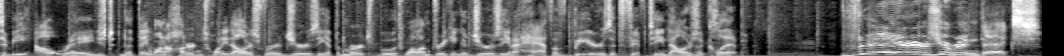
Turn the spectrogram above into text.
to be outraged that they want $120 for a jersey at the merch booth while I'm drinking a jersey and a half of beers at $15 a clip. There's your index.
